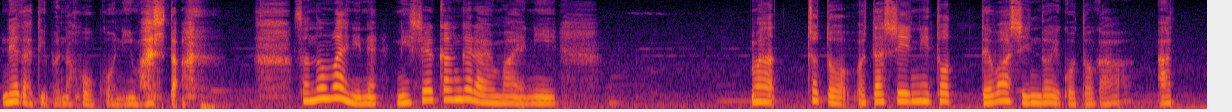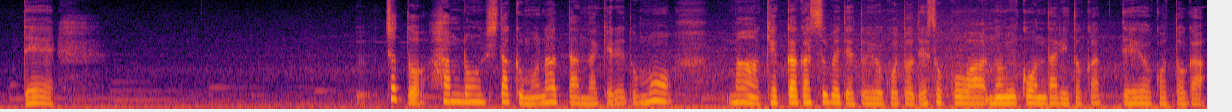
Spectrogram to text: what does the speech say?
ネガティブな方向にいました。その前にね2週間ぐらい前にまあちょっと私にとってはしんどいことがあってちょっと反論したくもなったんだけれどもまあ結果が全てということでそこは飲み込んだりとかっていうことが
